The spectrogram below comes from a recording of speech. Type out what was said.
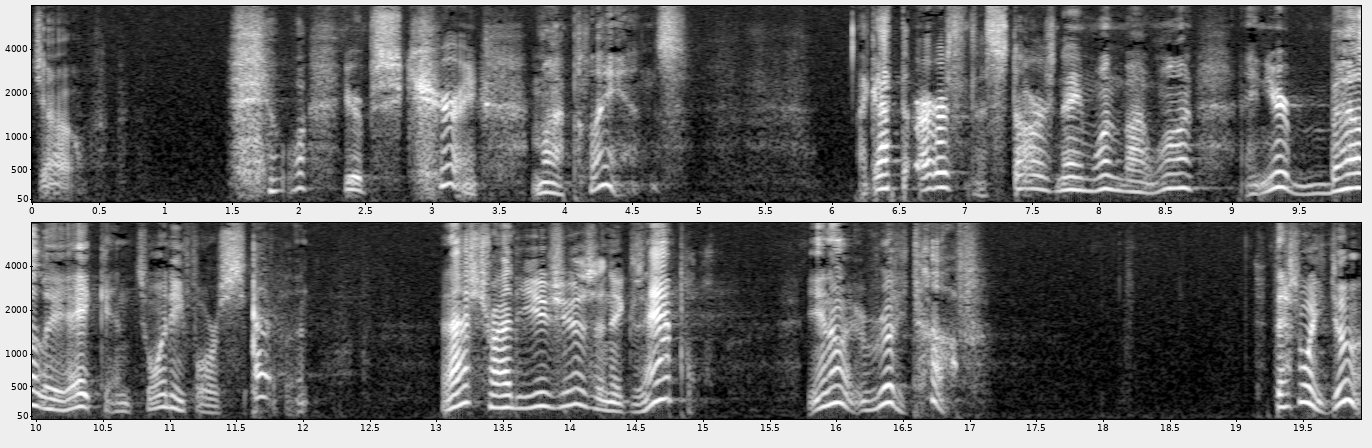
Job. You're obscuring my plans. I got the earth and the stars named one by one, and you're belly aching 24 7. And I was trying to use you as an example. You know, it's really tough. That's what he's doing.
